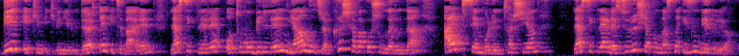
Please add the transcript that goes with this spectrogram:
1 Ekim 2024'ten itibaren lastiklere otomobillerin yalnızca kış hava koşullarında Alp sembolünü taşıyan lastiklerle sürüş yapılmasına izin veriliyor.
